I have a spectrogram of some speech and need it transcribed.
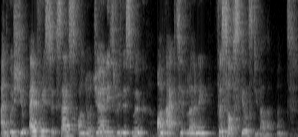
and wish you every success on your journey through this MOOC on active learning for soft skills development.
